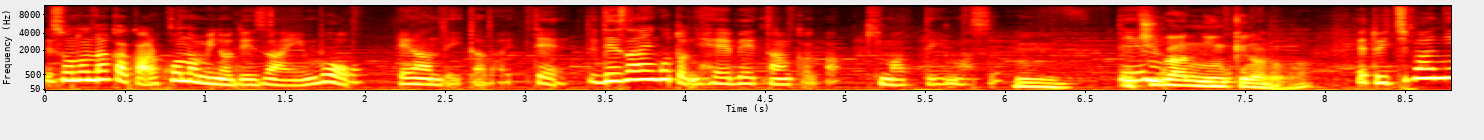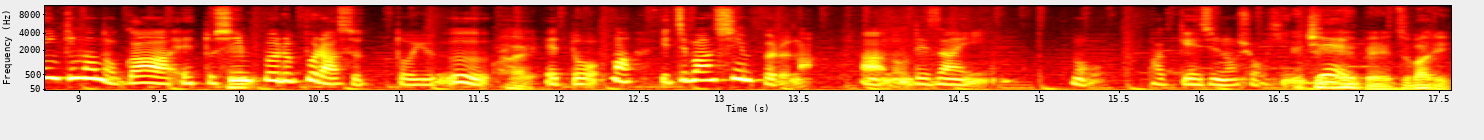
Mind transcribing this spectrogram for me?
でその中から好みのデザインを選んでいただいてでデザインごとに平米単価が決まっています。うん。で一番人気なのは？えっと、一番人気なのが、えっと、シンプルプラスという、はい。えっとまあ、一番シンプルなあのデザインのパッケージの商品1平で、米ズバリ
